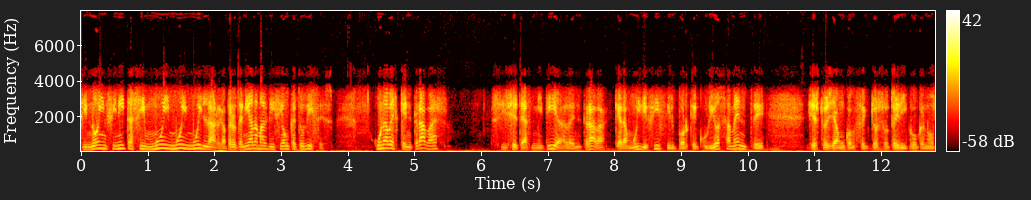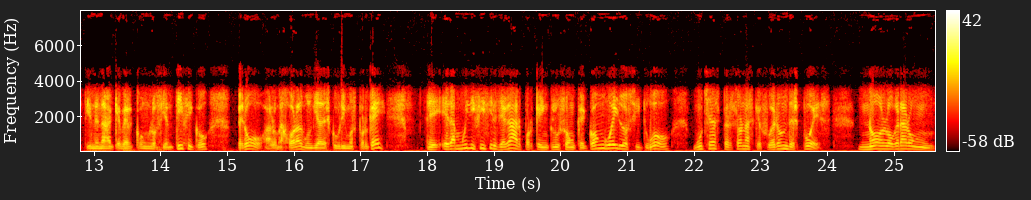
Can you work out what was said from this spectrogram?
si no infinita, sí muy, muy, muy larga, pero tenía la maldición que tú dices. Una vez que entrabas, si se te admitía la entrada, que era muy difícil porque curiosamente esto es ya un concepto esotérico que no tiene nada que ver con lo científico, pero a lo mejor algún día descubrimos por qué. Eh, era muy difícil llegar porque incluso aunque Conway lo situó, muchas personas que fueron después no lograron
